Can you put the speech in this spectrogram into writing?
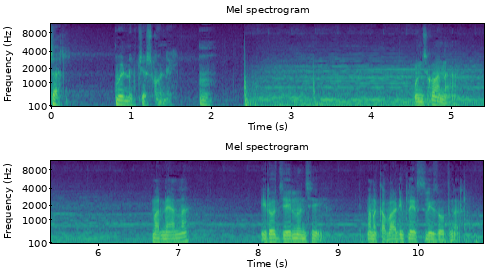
సార్ వీడిని చేసుకోండి. ఉంచుకో అన్న. మరి నేలనా ఈరోజు జైలు నుంచి మన కబడ్డీ ప్లేయర్స్ రిలీజ్ అవుతున్నారు?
